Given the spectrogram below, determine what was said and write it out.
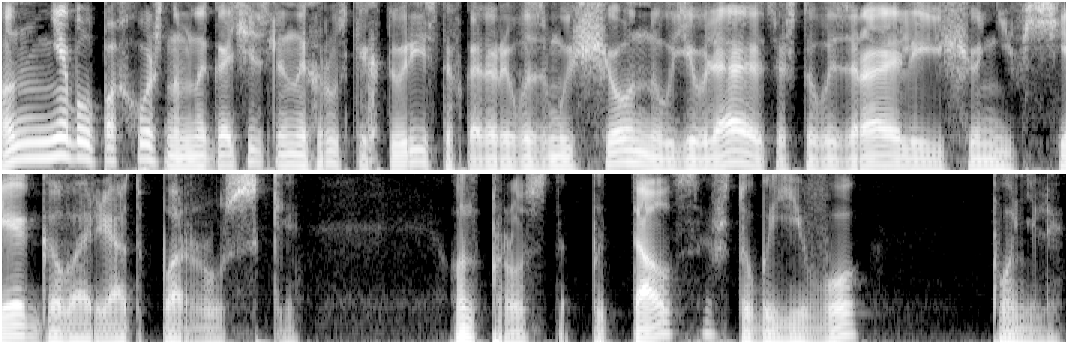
он не был похож на многочисленных русских туристов, которые возмущенно удивляются, что в Израиле еще не все говорят по-русски. Он просто пытался, чтобы его поняли.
